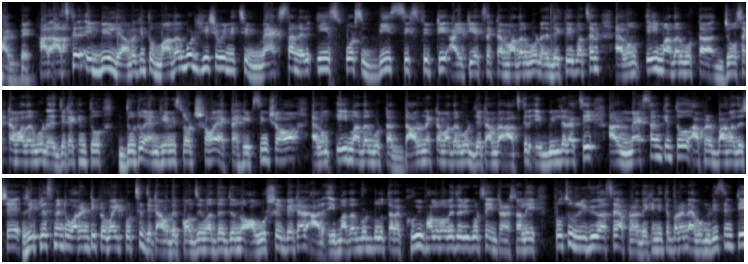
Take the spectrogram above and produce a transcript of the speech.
থাকবে। আর আজকের এই বিল্ডে আমরা কিন্তু মাদারবোর্ড হিসেবে নিচ্ছি ম্যাক্সানের E sports B six fifty ITX একটা মাদারবোর্ড দেখতেই পাচ্ছেন, এবং এই মাদারবোর্ডটা জোস একটা মাদারবোর্ড যেটা কিন্তু দুটো এনভিএমই স্লট সহ, একটা হিটসিং সহ, এবং এই মাদারবোর্ডটা দারুণ একটা মাদারবোর্ড যেটা আমরা আজকের এই বিল্ডে রাখছি। আর ম্যাক্সান কিন্তু আপনার বাংলাদেশে রিপ্লেসমেন্ট ওয়ারেন্টি প্রোভাইড করছে যেটা আমাদের কনজিউমারদের জন্য অবশ্যই বেটার আর এই মাদারবোর্ডগুলো তারা খুবই ভালোভাবে তৈরি করছে। ইন্টারন্যাশনালি প্রচুর রিভিউ আছে, আপনারা দেখে নিতে পারেন। এবং রিসেন্টলি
